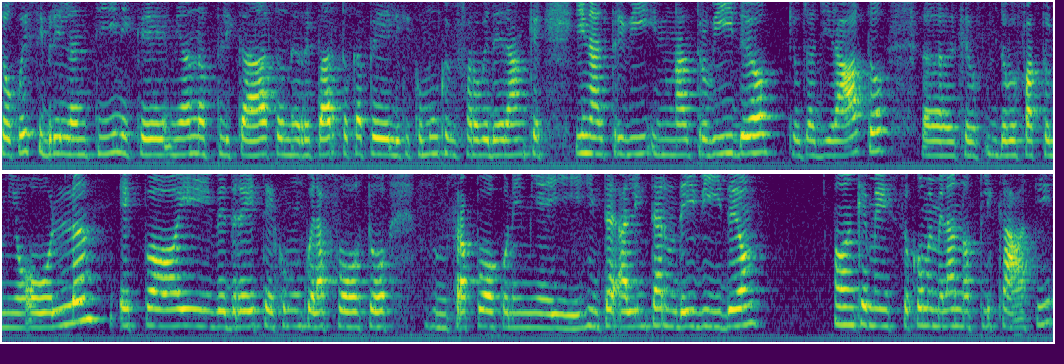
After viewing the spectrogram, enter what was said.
Ho questi brillantini che mi hanno applicato nel reparto capelli che comunque vi farò vedere anche in, in un altro video che ho già girato eh, ho, dove ho fatto il mio haul. E poi vedrete comunque la foto mm, fra poco all'interno dei video ho anche messo come me l'hanno applicati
